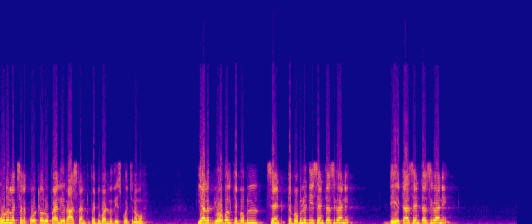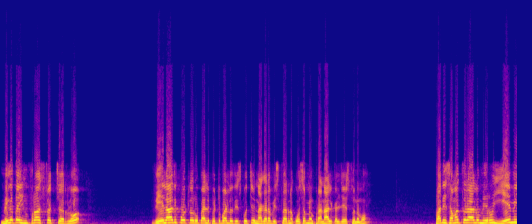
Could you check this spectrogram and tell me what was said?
మూడు లక్షల కోట్ల రూపాయలు ఈ రాష్ట్రానికి పెట్టుబడులు తీసుకొచ్చినాము. ఇవాళ global capable cent capability centres కానీ డేటా సెంటర్స్ కానీ మిగతా ఇన్ఫ్రాస్ట్రక్చర్లో వేలాది కోట్ల రూపాయల పెట్టుబడులు తీసుకొచ్చి నగర విస్తరణ కోసం మేము ప్రణాళికలు చేస్తున్నాము. పది సంవత్సరాలు మీరు ఏమీ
